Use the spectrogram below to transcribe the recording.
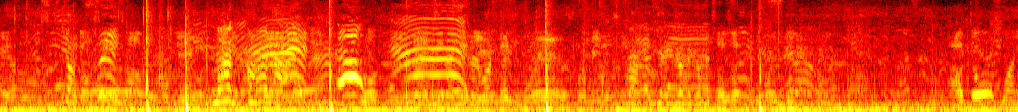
I, I don't say this often. Come on, come on. Outdoors? One,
